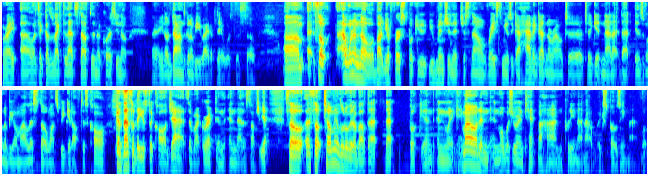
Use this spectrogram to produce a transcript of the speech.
right uh once it comes back to that stuff then of course you know uh, you know don's gonna be right up there with us so um uh, so i want to know about your first book. You you mentioned it just now race music. I haven't gotten around to to getting that. I- that is going to be on my list though once we get off this call because that's what they used to call jazz. Am i correct in in that assumption? Yeah. So, uh, so tell me a little bit about that that book and, and when it came out, and, and what was your intent behind putting that out, exposing that. What,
